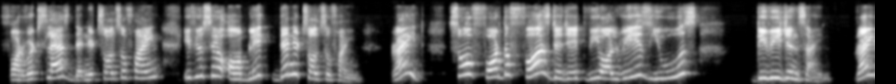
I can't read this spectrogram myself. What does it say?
forward slash then it's also fine. If you say oblique then it's also fine right? So for the first digit we always use division sign right?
